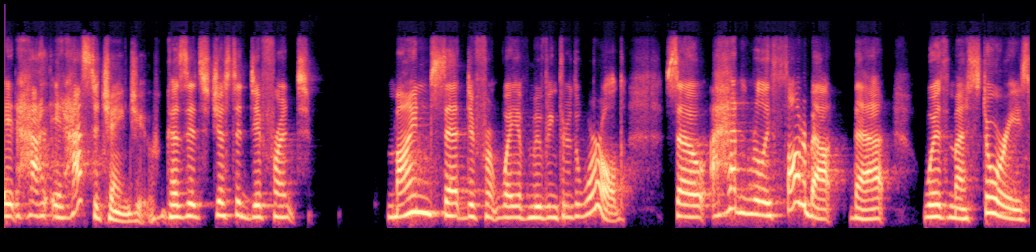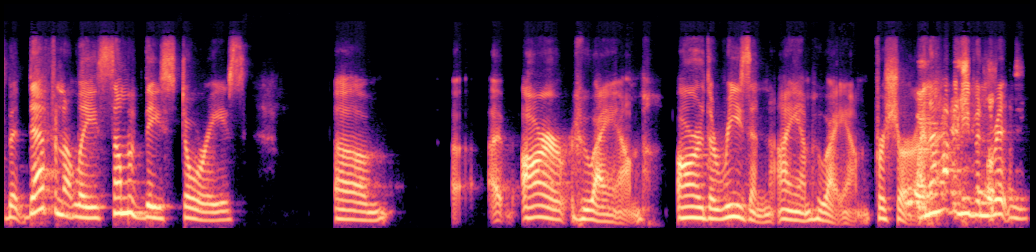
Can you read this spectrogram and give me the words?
it has it has to change you because it's just a different mindset, different way of moving through the world. So I hadn't really thought about that with my stories, but definitely some of these stories um, uh, are who I am are the reason I am who I am for sure. And I haven't even written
